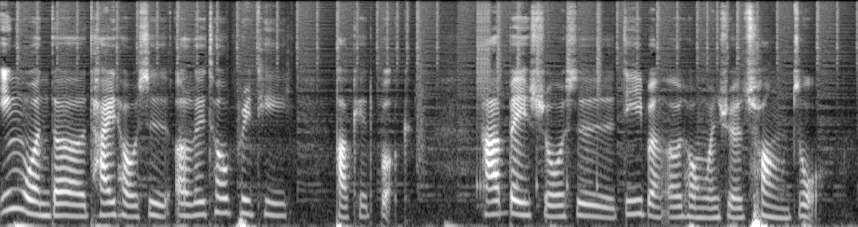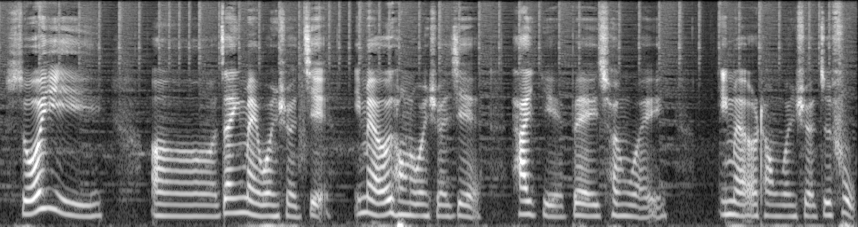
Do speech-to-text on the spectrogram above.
英文的 title 是《A Little Pretty Pocket Book》，它被说是第一本儿童文学创作，所以呃，在英美文学界，英美儿童的文学界，它也被称为英美儿童文学之父。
